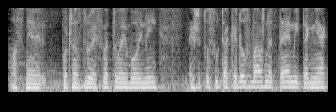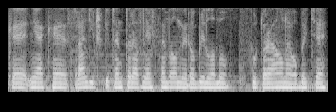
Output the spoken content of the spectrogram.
vlastne počas druhej svetovej vojny. Takže to sú také dosť vážne témy, tak nejaké, nejaké srandičky tento raz nechcem veľmi robiť, lebo sú to reálne obete,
